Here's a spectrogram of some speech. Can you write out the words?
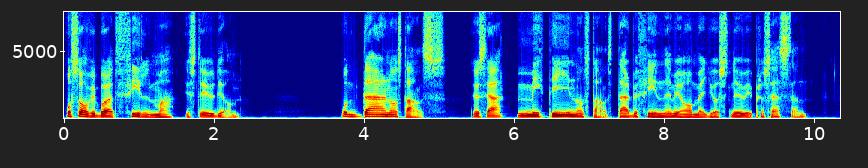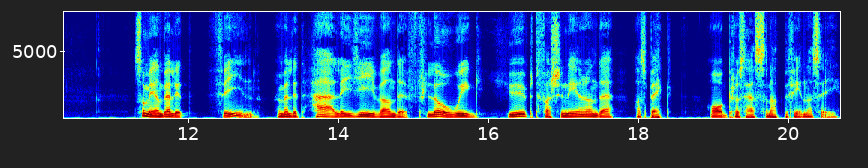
Och så har vi börjat filma i studion. Och där någonstans, det vill säga mitt i någonstans, där befinner jag mig just nu i processen. Som är en väldigt fin, en väldigt härlig, givande, flowig, djupt fascinerande aspekt av processen att befinna sig i.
